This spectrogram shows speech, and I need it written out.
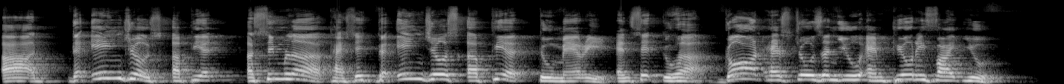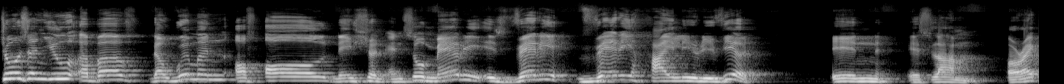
uh, the angels appeared, a similar passage, the angels appeared to Mary and said to her, God has chosen you and purified you chosen you above the women of all nations. And so Mary is very, very highly revered in Islam. All right.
